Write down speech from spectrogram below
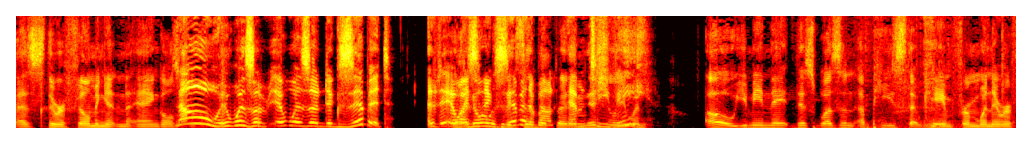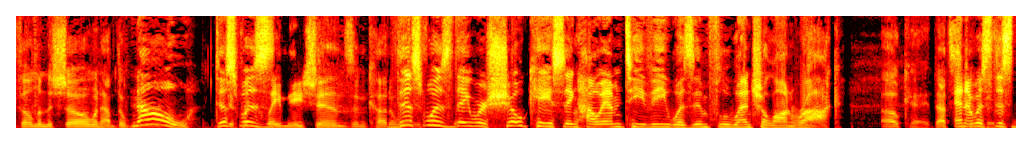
as they were filming it in angles. No, it was a it was an exhibit. It, it Well, was an it was an exhibit, exhibit, about MTV. Oh, you mean they? This wasn't a piece that came from when they were filming the show and would have the no, this was claymations and cutaways. this was they were showcasing how MTV was influential on rock, okay. That's and it was this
